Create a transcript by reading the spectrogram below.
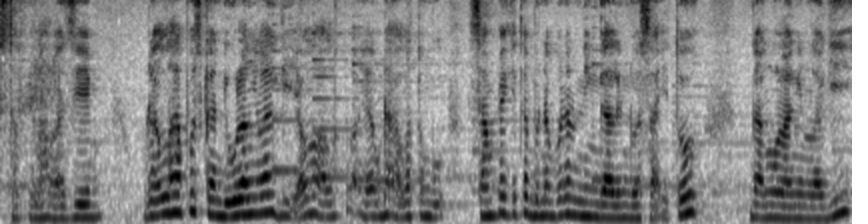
Astagfirullahaladzim udah Allah hapuskan diulangi lagi ya Allah, Allah ya udah Allah tunggu sampai kita benar-benar ninggalin dosa itu nggak ngulangin lagi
